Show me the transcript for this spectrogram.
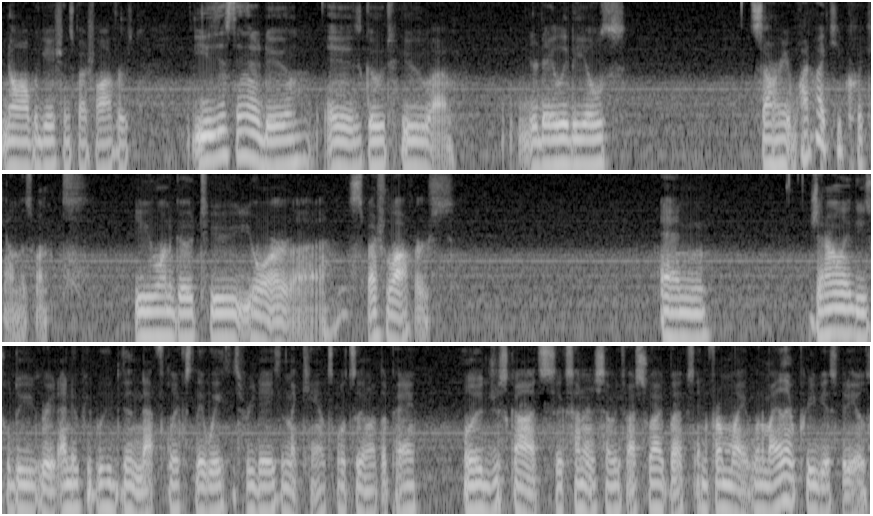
no obligation special offers. The easiest thing to do is go to uh, your daily deals. Sorry, why do I keep clicking on this one? You want to go to your uh, special offers. And generally, these will do you great. I know people who did Netflix, they wait three days and they cancel it so they don't have to pay. Well, they just got 675 Swagbucks. And from my, one of my other previous videos,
